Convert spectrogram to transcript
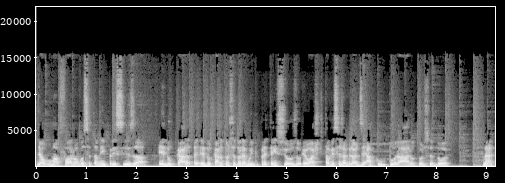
De alguma forma, você também precisa educar, educar o torcedor é muito pretensioso. Eu acho que talvez seja melhor dizer aculturar o torcedor né?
